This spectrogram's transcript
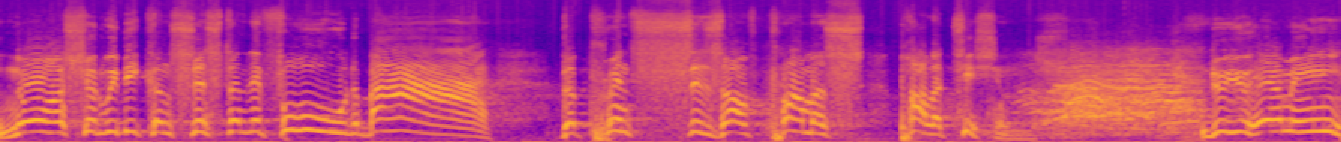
Nor should we be consistently fooled by the princes of promise politicians. Do you hear me?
